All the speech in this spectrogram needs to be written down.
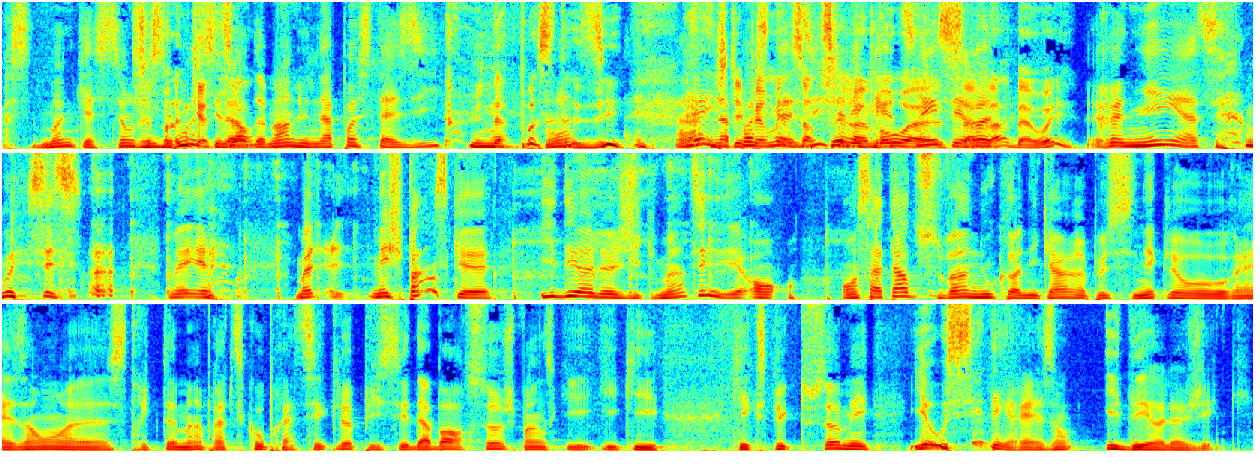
Ah, C'est une bonne question. Je une sais pas question. leur demande une apostasie. Une apostasie? Hein? Hey, Une je t'ai permis de sortir un mot, euh, ça va? Ben oui. Renier à ça. Oui, c'est ça. Mais, euh, mais, mais je pense que idéologiquement, tu sais, on, on s'attarde souvent, nous, chroniqueurs un peu cyniques, là, aux raisons euh, strictement pratico-pratiques. Puis c'est d'abord ça, je pense, qui, qui, qui, qui explique tout ça. Mais il y a aussi des raisons idéologiques.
